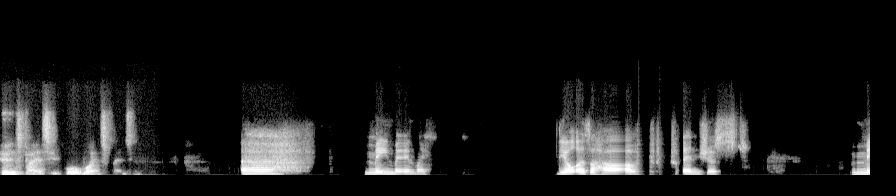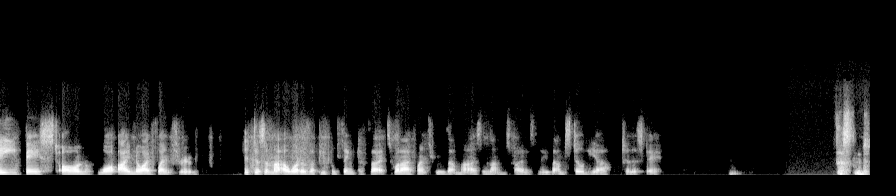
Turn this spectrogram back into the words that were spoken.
who inspires you or what inspires you? Uh, me mainly. The others I have, and just me based on what I know I've went through. It doesn't matter what other people think of that. It's what I've went through that matters and that inspires me. That I'm still here to this day. That's good.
